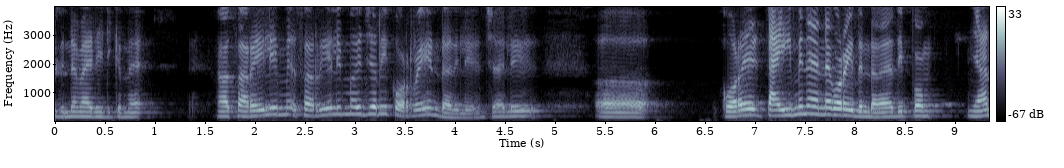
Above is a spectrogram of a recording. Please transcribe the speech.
ഇതിന്റെ മാതിരി ഇരിക്കുന്ന. ആ സറിയൽ സറിയൽ ഇമേജറി കുറേ ഉണ്ട് അതിൽ വെച്ചാൽ കുറെ ടൈമിന് തന്നെ കുറെ ഇതുണ്ട്. അതായത് ഇപ്പം ഞാൻ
